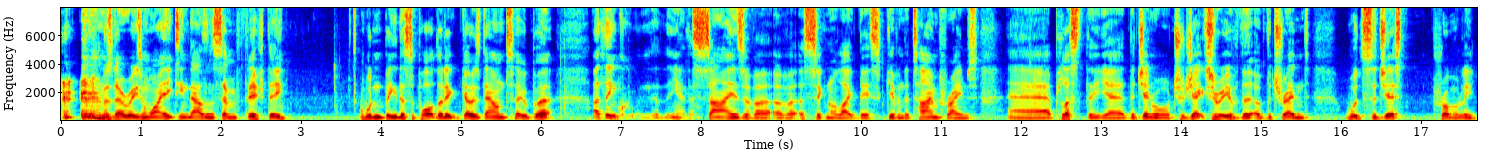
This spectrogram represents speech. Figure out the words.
There's no reason why eighteen thousand seven fifty wouldn't be the support that it goes down to. But I think you know the size of a, of a signal like this, given the time frames, uh, plus the uh, the general trajectory of the of the trend, would suggest probably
